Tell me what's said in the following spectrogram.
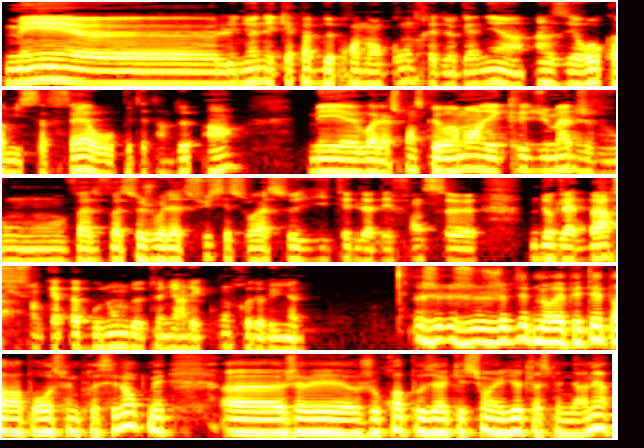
mais euh, l'Union est capable de prendre en compte et de gagner un 1-0 comme ils savent faire, ou peut-être un 2-1. Mais euh, voilà, je pense que vraiment les clés du match vont va, va se jouer là-dessus, c'est sur la solidité de la défense euh, de Gladbach, s'ils sont capables ou non de tenir les contres de l'Union. Je, vais peut-être me répéter par rapport aux semaines précédentes, mais euh, j'avais, je crois, posé la question à Elliot la semaine dernière.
